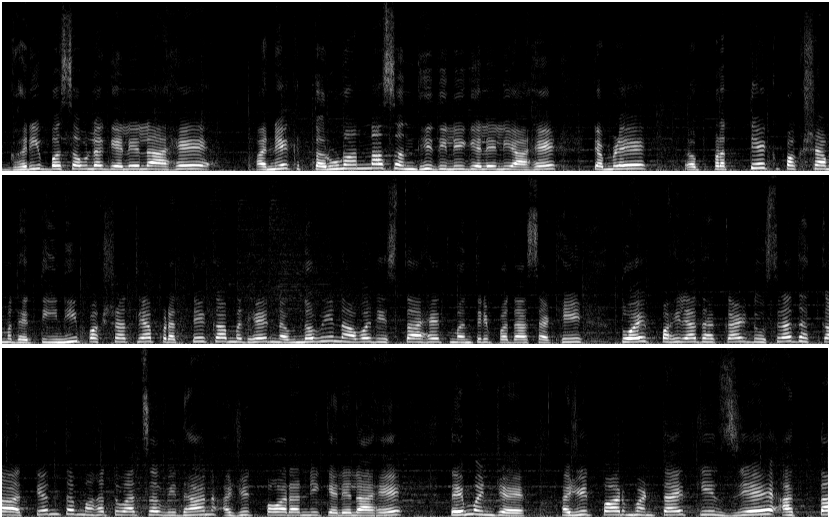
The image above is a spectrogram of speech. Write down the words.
घरी बसवलं गेलेलं आहे. अनेक तरुणांना संधी दिली गेलेली आहे. त्यामुळे प्रत्येक पक्षामध्ये तिन्ही पक्षातल्या प्रत्येकामध्ये नवनवीन नावं दिसत आहेत मंत्रिपदासाठी. तो एक पहिला धक्का आहे. दुसरा धक्का अत्यंत महत्त्वाचं विधान अजित पवारांनी केलेलं आहे. ते म्हणजे अजित पवार म्हणत आहेत की जे आत्ता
